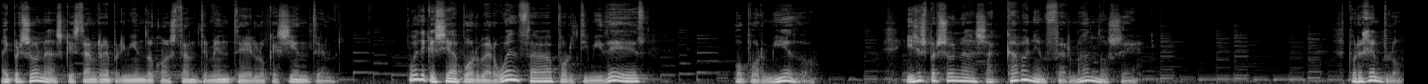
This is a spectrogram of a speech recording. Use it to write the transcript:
Hay personas que están reprimiendo constantemente lo que sienten. Puede que sea por vergüenza, por timidez o por miedo. Y esas personas acaban enfermándose. Por ejemplo,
